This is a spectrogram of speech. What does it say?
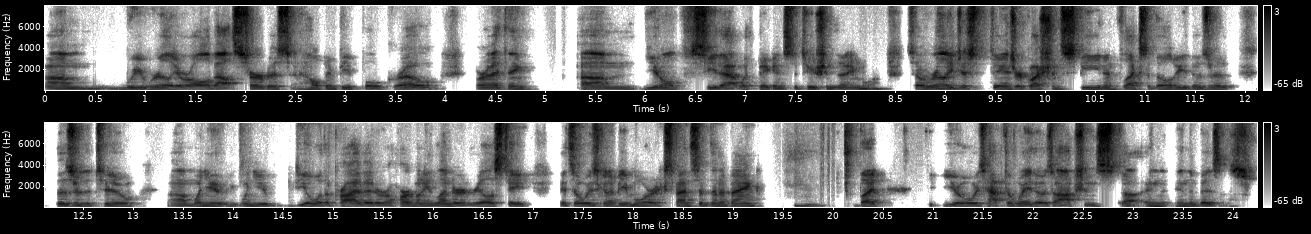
um, we really are all about service and helping people grow. Where I think um, you don't see that with big institutions anymore. So really, just to answer your question, speed and flexibility those are those are the two. Um, when you when you deal with a private or a hard money lender in real estate, it's always going to be more expensive than a bank, mm-hmm. but you always have to weigh those options uh, in in the business.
